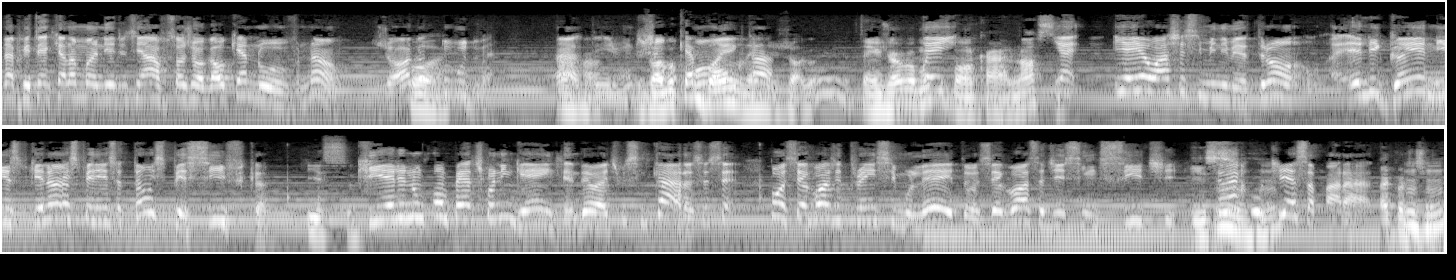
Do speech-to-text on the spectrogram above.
Né, porque tem aquela mania de assim, ah, só jogar o que é novo. Não, joga Porra. tudo, velho. Ah, Aham. tem muito Jogo jogo que é bom bom, né? tá- Jogo... Tem um jogo muito aí- bom, cara. Nossa. E aí, e aí eu acho esse Mini Metron, ele ganha nisso, porque ele é uma experiência tão específica Isso. que ele não compete com ninguém, entendeu? É tipo assim, cara, se você, pô, você gosta de Train Simulator, você gosta de Sim City, Isso. você vai Uhum. curtir essa parada. Vai curtir. Uhum.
